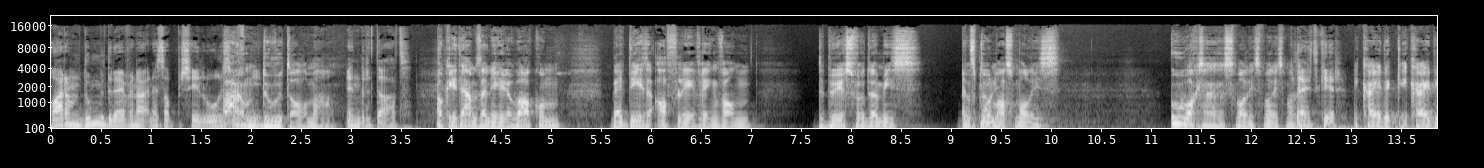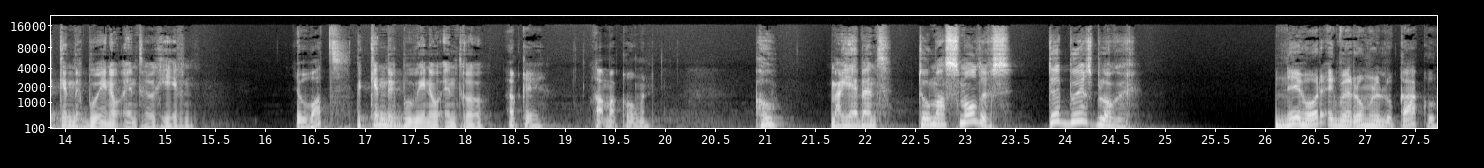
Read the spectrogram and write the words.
waarom doen bedrijven dat en is dat per se logisch Waarom niet? doe het allemaal? Inderdaad. Oké, dames en heren, welkom bij deze aflevering van De Beurs voor Dummies door. Thomas Mollies. Oeh, wacht, Smolly, Smolly, Smolly. Zeg keer. Ik ga je de, ik ga je de Kinderbueno intro geven. Je wat? De Kinderbueno intro. Oké, laat maar komen. Oh, maar jij bent Thomas Smolders, de beursblogger, Nee hoor, ik ben Romelu Lukaku.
